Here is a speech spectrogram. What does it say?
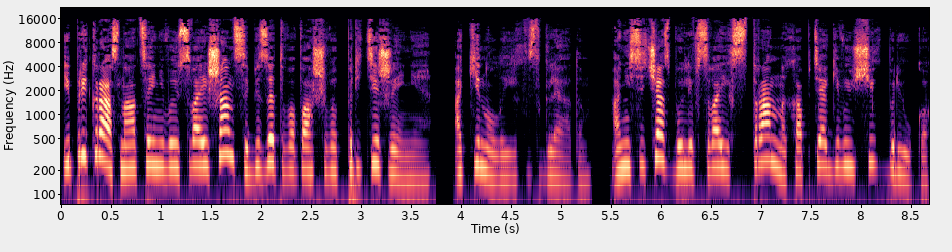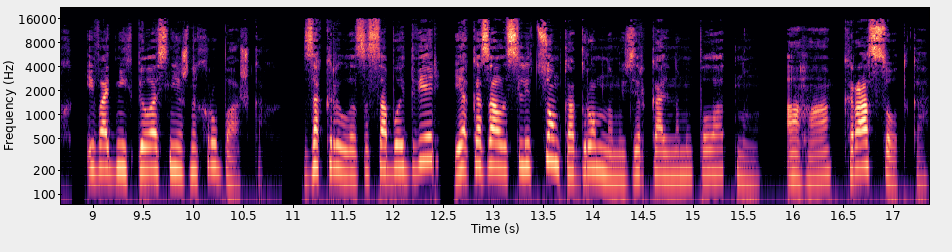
И прекрасно оцениваю свои шансы без этого вашего притяжения. Окинула их взглядом. Они сейчас были в своих странных обтягивающих брюках и в одних белоснежных рубашках. Закрыла за собой дверь и оказалась лицом к огромному зеркальному полотну. Ага, красотка.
